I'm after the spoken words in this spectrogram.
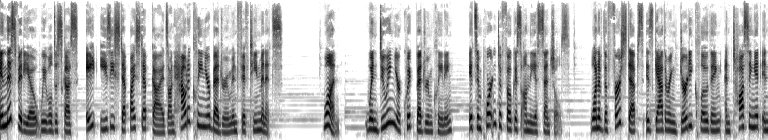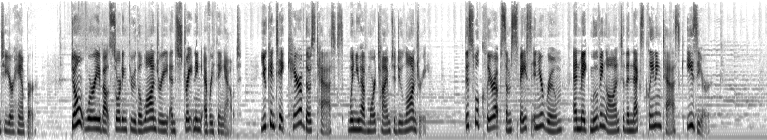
In this video, we will discuss 8 easy step-by-step guides on how to clean your bedroom in 15 minutes. 1. When doing your quick bedroom cleaning, it's important to focus on the essentials. One of the first steps is gathering dirty clothing and tossing it into your hamper. Don't worry about sorting through the laundry and straightening everything out. You can take care of those tasks when you have more time to do laundry. This will clear up some space in your room and make moving on to the next cleaning task easier.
